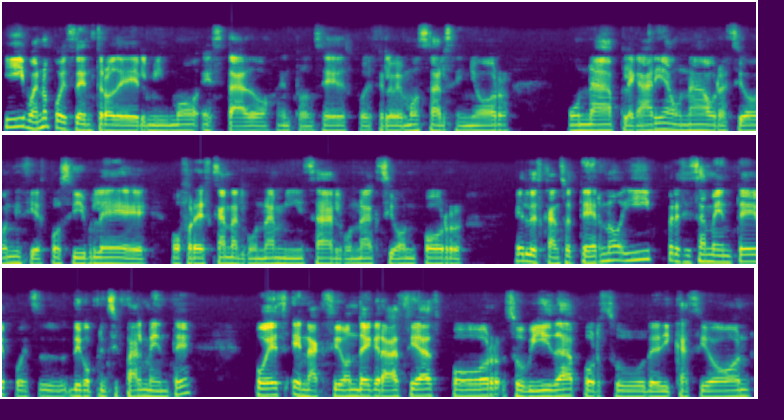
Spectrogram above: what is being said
Y bueno, pues dentro del mismo estado, entonces pues le vemos al Señor una plegaria, una oración y si es posible ofrezcan alguna misa, alguna acción por el descanso eterno y precisamente, pues digo principalmente, pues en acción de gracias por su vida, por su dedicación,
